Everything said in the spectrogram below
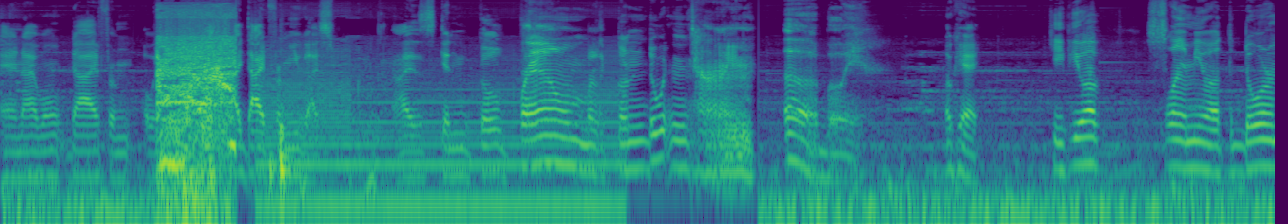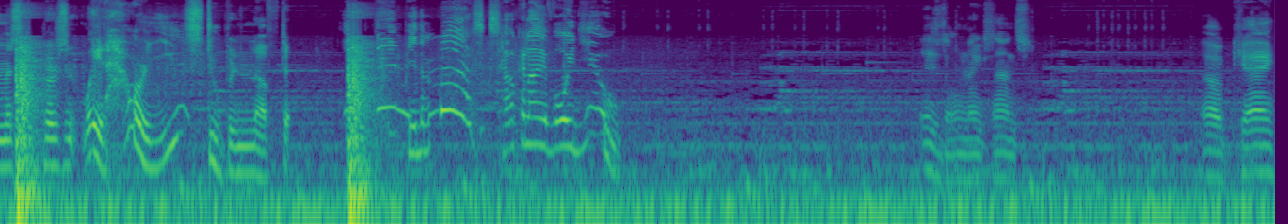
And I won't die from. Oh wait, I died from you guys. I can go brown, but I couldn't do it in time. Oh boy. Okay, keep you up. Slam you out the door, Mr. Person. Wait, how are you stupid enough to. You gave me the masks! How can I avoid you? This don't make sense. Okay.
